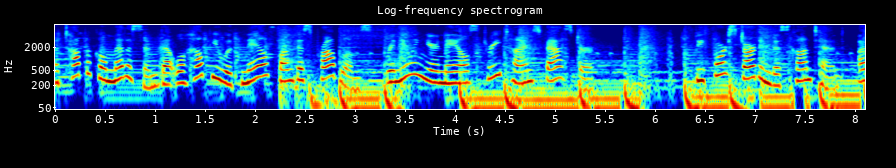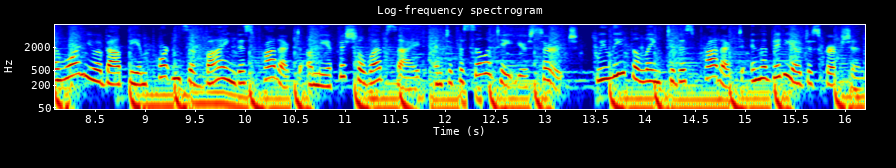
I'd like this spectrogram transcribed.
a topical medicine that will help you with nail fungus problems, renewing your nails three times faster. Before starting this content, I warn you about the importance of buying this product on the official website and to facilitate your search, we leave the link to this product in the video description.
